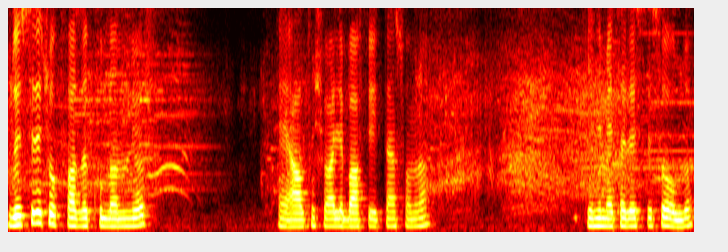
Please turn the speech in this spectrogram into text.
Bu deste de çok fazla kullanılıyor. E, altın şövalye buff yedikten sonra yeni meta destesi oldu.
